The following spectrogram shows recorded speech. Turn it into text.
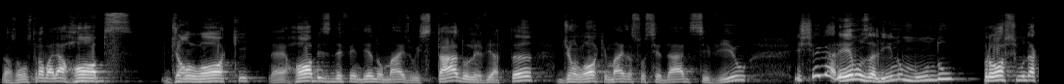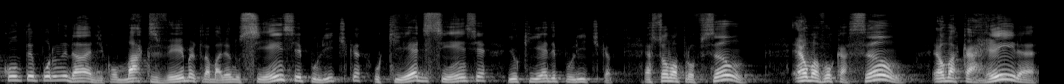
nós vamos trabalhar Hobbes, John Locke, né? Hobbes defendendo mais o Estado, o Leviatã, John Locke mais a sociedade civil, e chegaremos ali no mundo próximo da contemporaneidade, com Max Weber trabalhando ciência e política, o que é de ciência e o que é de política. É só uma profissão? É uma vocação? É uma carreira?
